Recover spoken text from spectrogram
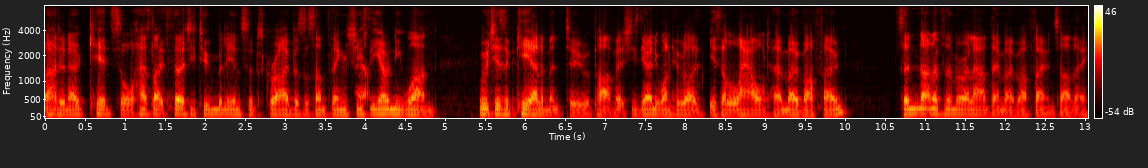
I don't know, kids or has like 32 million subscribers or something. She's yeah. the only one, which is a key element to a part of it. She's the only one who is allowed her mobile phone. So none of them are allowed their mobile phones, are they?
